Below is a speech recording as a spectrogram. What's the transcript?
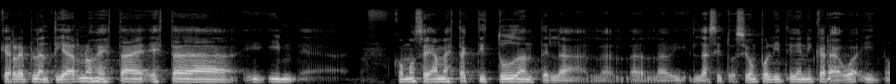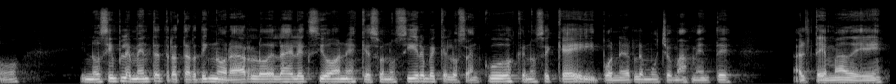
replantearnos esta, esta ¿cómo se llama? Esta actitud ante la, la situación política en Nicaragua y no y no simplemente tratar de ignorar lo de las elecciones, que eso no sirve, que los zancudos, que no sé qué, y ponerle mucho más mente al tema de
